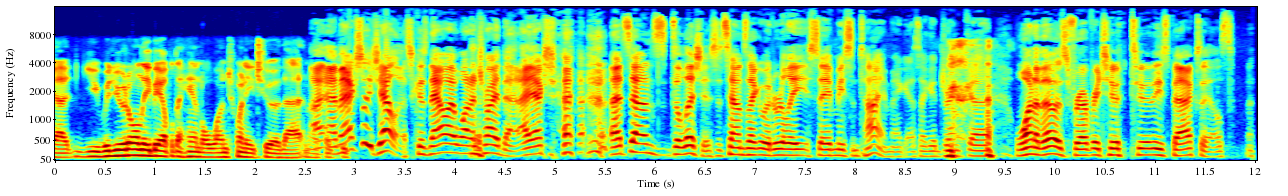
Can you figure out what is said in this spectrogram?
yeah, you would you would only be able to handle 122 of that. I, am actually jealous because now I want to try that. I actually that sounds delicious. It sounds like it would really save me some time. I guess I could drink uh, one of those for every two two of these Pax Ales. uh,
